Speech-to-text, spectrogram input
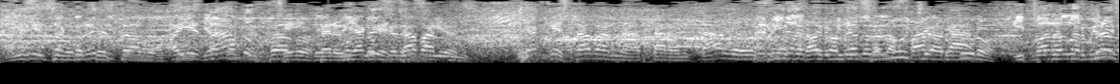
Ahí está contestado. Ahí está contestado. Sí, pero ya que estaban, ya que estaban atarantados. Pero no terminado listo la lucha, parca. Arturo. Y para los tres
